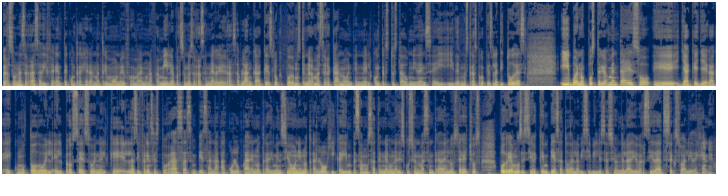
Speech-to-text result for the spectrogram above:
personas de raza diferente contrajeran matrimonio y formaran una familia, personas de raza negra y raza blanca, que es lo que podemos tener más cercano en el contexto estadounidense y, de nuestras propias latitudes. Y bueno, posteriormente a eso, eh, ya que llega eh, como todo el, proceso en el que las diferencias por razas empiezan a, colocar en otra dimensión, en otra lógica y empezamos a tener una discusión más centrada en los derechos, podríamos decir que empieza toda la visibilización de la diversidad sexual y de género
